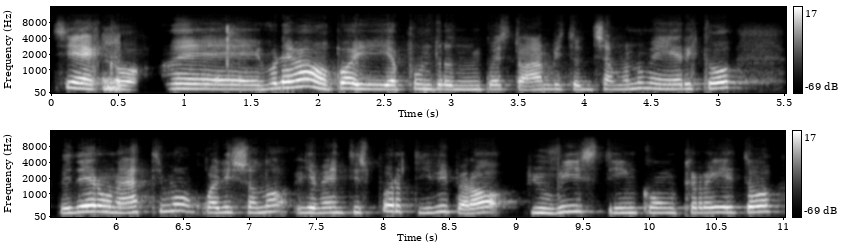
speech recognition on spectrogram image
Sì, ecco, eh, volevamo poi appunto in questo ambito diciamo numerico vedere un attimo quali sono gli eventi sportivi però più visti in concreto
